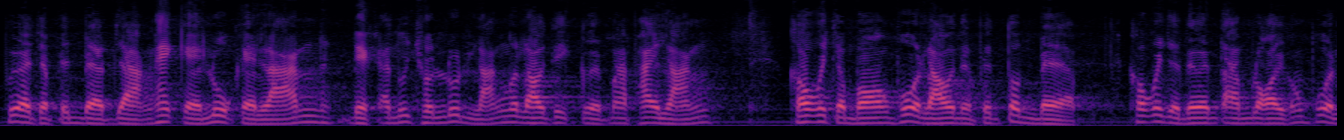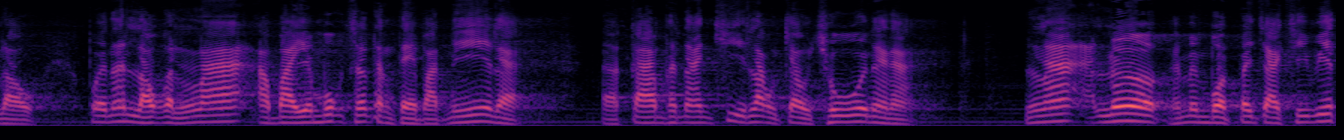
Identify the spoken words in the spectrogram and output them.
เพื่อจะเป็นแบบอย่างให้แก่ลูกแก่หลาน เด็กอนุชนรุ่นหลังของเราที่เกิดมาภายหลังเขาก็จะมองพวกเราเนี่ยเป็นต้นแบบเขาก็จะเดินตามรอยของพวกเรา เพราะฉะนั้นเราก็ละอบายมุกซะตั้งแต่บัดนี้แหละการพนันขี้เล้าเจ้าชู้เนี่ยนะละเลิกให้มันหมดไปจากชีวิต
